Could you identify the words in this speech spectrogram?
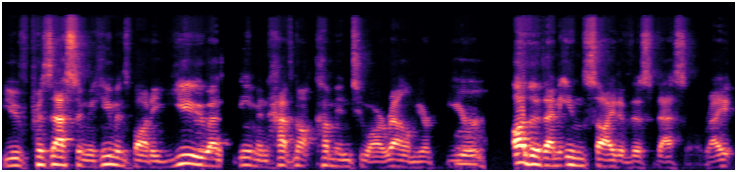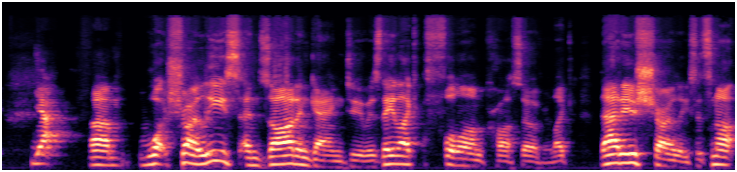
You've possessing a human's body. You, as a demon, have not come into our realm. You're you're other than inside of this vessel, right? Yeah. um, what Charlize and Zod and gang do is they like full on crossover. Like that is Charlize. It's not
